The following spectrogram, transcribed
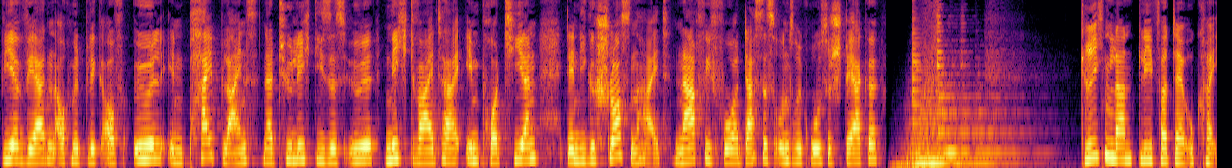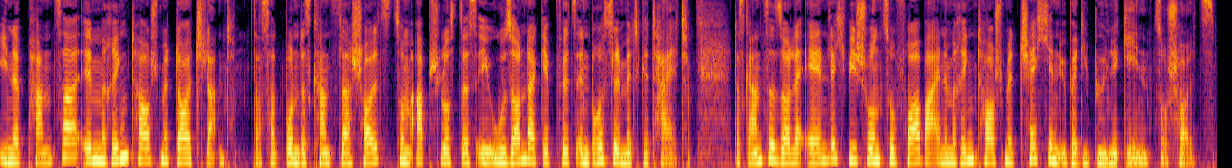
wir werden auch mit Blick auf Öl in Pipelines natürlich dieses Öl nicht weiter importieren, denn die Geschlossenheit nach wie vor, das ist unsere große Stärke. Griechenland liefert der Ukraine Panzer im Ringtausch mit Deutschland. Das hat Bundeskanzler Scholz zum Abschluss des EU-Sondergipfels in Brüssel mitgeteilt. Das Ganze solle ähnlich wie schon zuvor bei einem Ringtausch mit Tschechien über die Bühne gehen, so Scholz.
